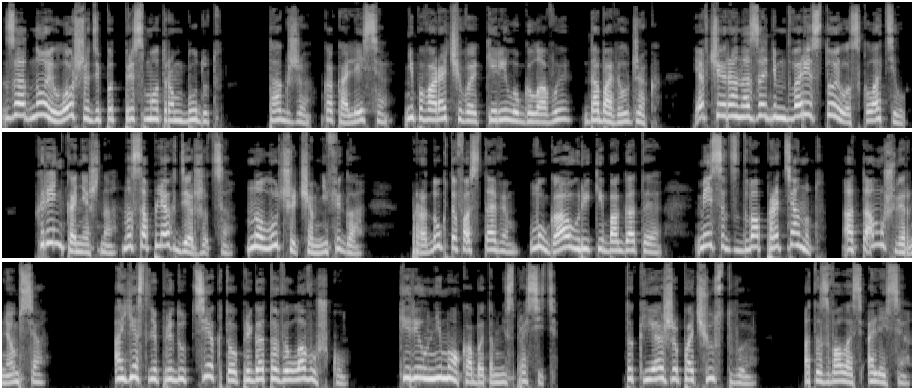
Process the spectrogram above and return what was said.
Заодно и лошади под присмотром будут. Так же, как Олеся, не поворачивая к Кириллу головы, добавил Джек. Я вчера на заднем дворе стойло сколотил. Хрень, конечно, на соплях держится, но лучше, чем нифига. Продуктов оставим, луга у реки богатые. Месяц-два протянут, а там уж вернемся. А если придут те, кто приготовил ловушку? Кирилл не мог об этом не спросить. «Так я же почувствую», — отозвалась Олеся.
